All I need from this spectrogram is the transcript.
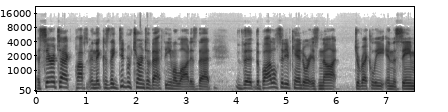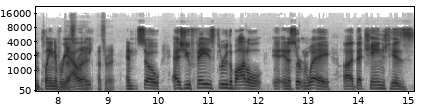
As Saratak pops, and because they, did return to that theme a lot, is that the the bottled city of Kandor is not directly in the same plane of reality, That's right. That's right. and so as you phase through the bottle in, in a certain way, uh, that changed his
